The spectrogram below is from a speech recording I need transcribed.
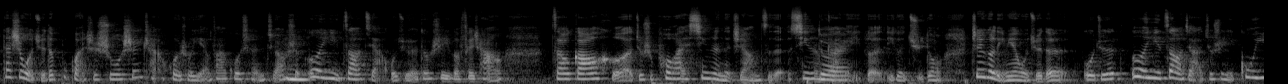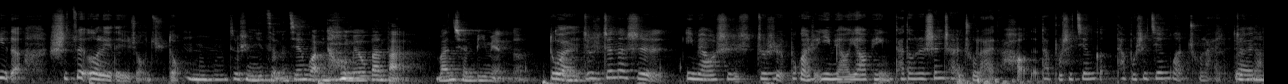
但是我觉得，不管是说生产或者说研发过程，只要是嗯恶意造假，我觉得都是一个非常糟糕和就是破坏信任的这样子的信任感的一个一个举动。这个里面，我觉得，我觉得恶意造假就是你故意的，是最恶劣的一种举动。嗯，就是你怎么监管都没有办法完全避免的。对，就是真的是疫苗是，就是不管是疫苗药品，它都是生产出来的好的，它不是监管，它不是监管出来的，对的。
